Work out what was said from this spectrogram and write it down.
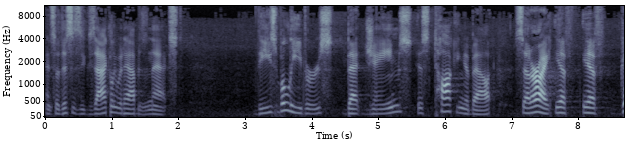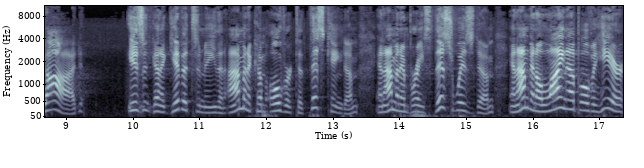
And so this is exactly what happens next. These believers that James is talking about said, All right, if, if God isn't going to give it to me, then I'm going to come over to this kingdom and I'm going to embrace this wisdom and I'm going to line up over here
